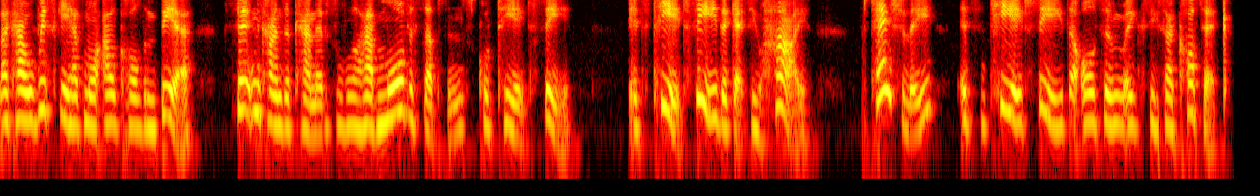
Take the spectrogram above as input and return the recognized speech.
Like how whiskey has more alcohol than beer, certain kinds of cannabis will have more of a substance called THC. It's THC that gets you high. Potentially, it's the THC that also makes you psychotic.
